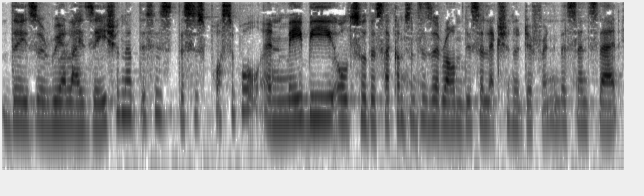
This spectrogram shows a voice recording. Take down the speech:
there's a realization that this is this is possible, and maybe also the circumstances around this election are different in the sense that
